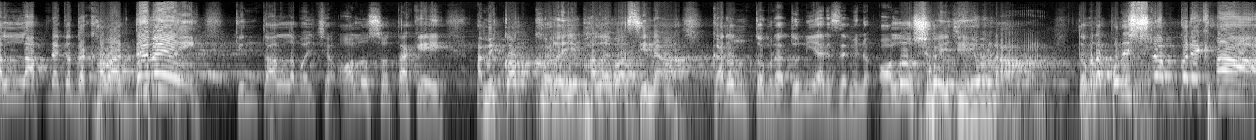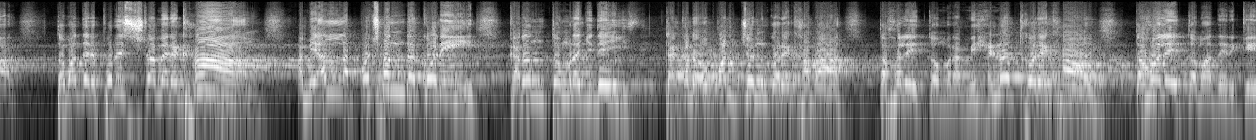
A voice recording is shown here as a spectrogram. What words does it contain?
আল্লাহ আপনাকে তো খাবার দেবে। কিন্তু আল্লাহ বলছে, অলসতাকে আমি কখনোই ভালোবাসি না, কারণ তোমরা দুনিয়ার জমিন অলস হয়ে যেও না। তোমরা পরিশ্রম করে খাও, তোমাদের পরিশ্রমের ঘাম আমি আল্লাহ পছন্দ করি। কারণ তোমরা যদি এই টাকাটা উপার্জন করে খাবা, তাহলেই তোমরা মেহনত করে খাও, তাহলেই তোমাদেরকে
